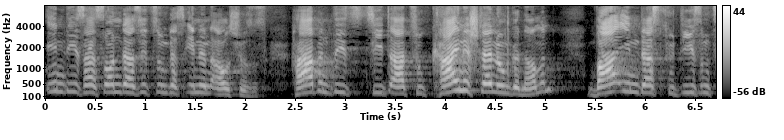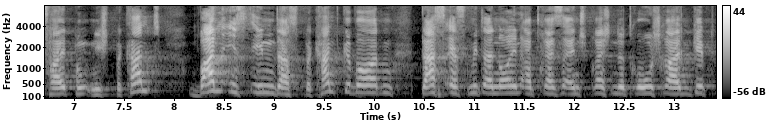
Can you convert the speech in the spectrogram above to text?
in dieser Sondersitzung des Innenausschusses, haben Sie dazu keine Stellung genommen. War Ihnen das zu diesem Zeitpunkt nicht bekannt? Wann ist Ihnen das bekannt geworden, dass es mit der neuen Adresse entsprechende Drohschreiben gibt?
